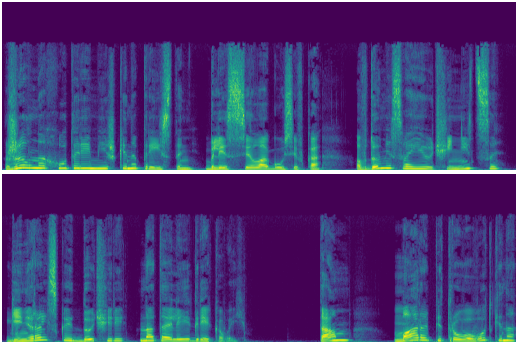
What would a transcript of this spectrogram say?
жил на хуторе Мишкина пристань, близ села Гусевка, в доме своей ученицы, генеральской дочери Натальи Грековой. Там Мара Петрова-Водкина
